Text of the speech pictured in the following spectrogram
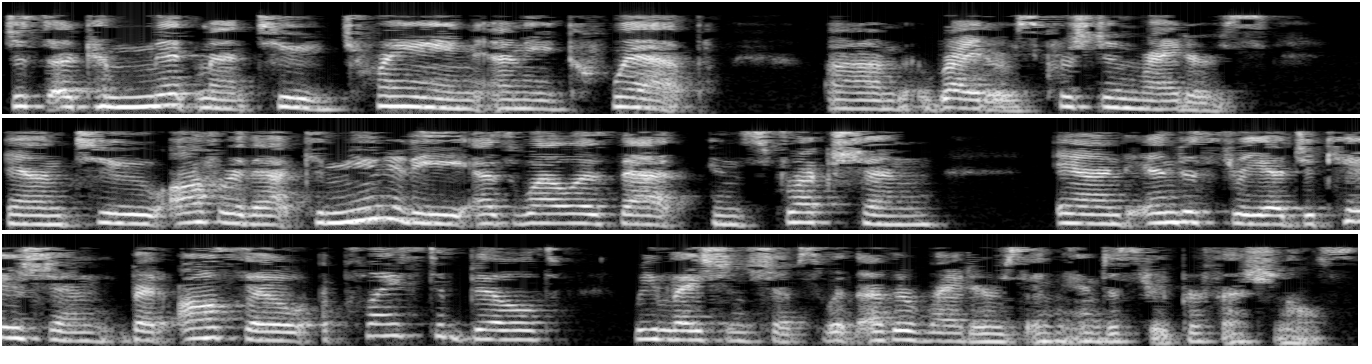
Just a commitment to train and equip um, writers, Christian writers, and to offer that community as well as that instruction and industry education, but also a place to build relationships with other writers and industry professionals.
